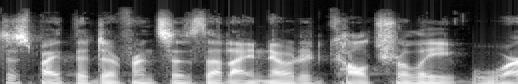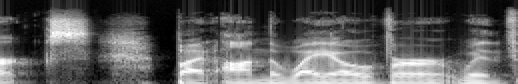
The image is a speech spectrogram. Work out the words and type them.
despite the differences that I noted culturally, works. But on the way over with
